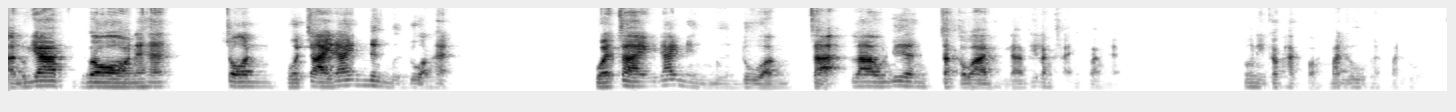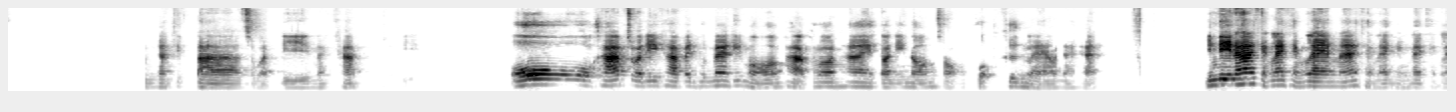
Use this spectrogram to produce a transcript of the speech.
อนุญาตรอนะครับจนหัวใจได้10,000ดวงครับหัวใจได้10,000ดวง จะเล่าเรื่องจักรวาลถุงน้ำที่รังไข่ให้ฟังครับช่วงนี้ก็พักก่อนวาดรูปครับวาดรูป คุณณทิตาสวัสดีนะครับโอ้ครับ สวัสดีค่ะ เป็นคุณแม่ที่หมอผ่าคลอดให้ ตอนนี้น้อง2ขวบครึ่งแล้วนะครับยินดีนะครับแรงแข็งแรงนะ แข็งแรงๆแข็งแร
